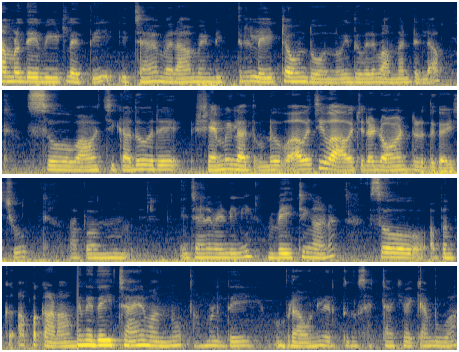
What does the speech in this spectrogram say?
നമ്മൾ ദേ വീട്ടിലെത്തി. ഈ ചായ വരാൻ വേണ്ടി ഇത്തിരി ലേറ്റ് ആവും തോന്നുന്നു. ഇതുവരെ വന്നിട്ടില്ല. സോ വാവച്ചിക്ക് അത് ഒരു ക്ഷമയില്ലാത്തതുകൊണ്ട് വാവച്ചി വാവച്ചിയുടെ ഡോണറ്റ് എടുത്ത് കഴിച്ചു. അപ്പം ഈ ചായന് വേണ്ടി ഇനി വെയിറ്റിംഗ് ആണ്. സോ അപ്പം നമുക്ക് അപ്പം കാണാം. അങ്ങനെ ഇതേ ചായ വന്നു. നമ്മളിതേ ബ്രൗണി എടുത്ത് സെറ്റാക്കി വയ്ക്കാൻ പോവാ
